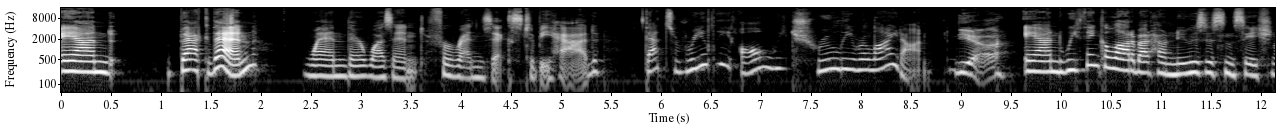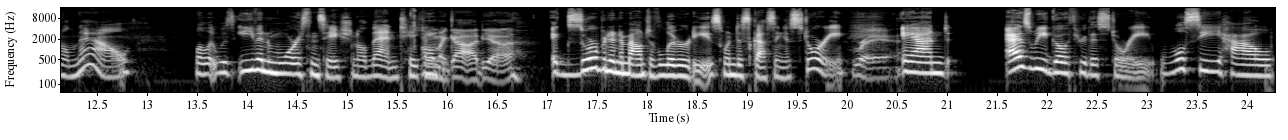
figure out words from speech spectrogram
And back then, when there wasn't forensics to be had, that's really all we truly relied on. Yeah. And we think a lot about how news is sensational now. Well, it was even more sensational then, taking Oh my god, yeah. exorbitant amount of liberties when discussing a story. Right. And as we go through this story, we'll see how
